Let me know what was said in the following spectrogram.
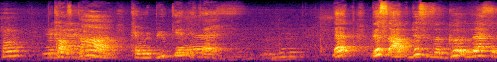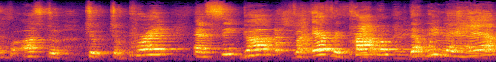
Hmm? Because God can rebuke anything. That this uh, this is a good lesson for us to to to pray and seek God for every problem that we may have,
